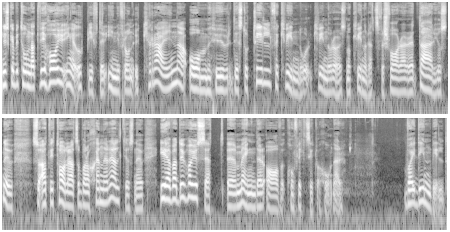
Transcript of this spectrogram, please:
Nu ska jag betona att vi har ju inga uppgifter inifrån Ukraina om hur det står till för kvinnor, kvinnorörelsen och kvinnorättsförsvarare där just nu. Så att vi talar alltså bara generellt just nu. Eva, du har ju sett eh, mängder av konfliktsituationer. Vad är din bild?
